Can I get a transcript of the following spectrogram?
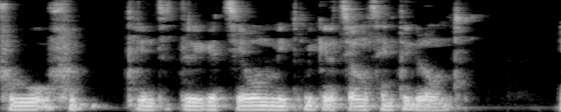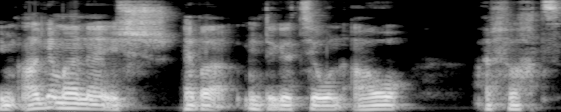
von, von der Integration mit Migrationshintergrund. Im Allgemeinen ist eben Integration auch einfach zu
